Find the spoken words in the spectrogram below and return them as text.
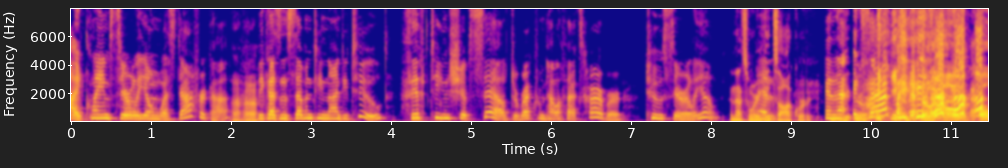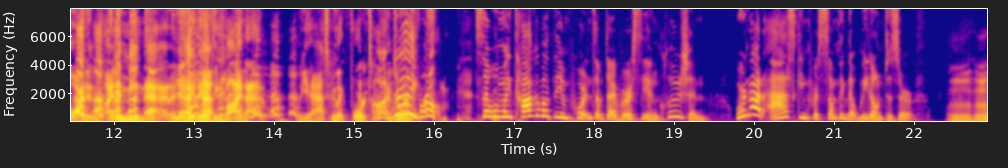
I claim Sierra Leone, West Africa, Uh-huh. because in 1792, 15 ships sailed direct from Halifax Harbor to Sierra Leone. and that's where it And- gets awkward. And that exactly. They're like, oh, oh, I didn't, I didn't mean that. I didn't mean anything by that. Well, you asked me like four times where I'm from. So when we talk about the importance of diversity and inclusion, we're not asking for something that we don't deserve. Mm-hmm.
